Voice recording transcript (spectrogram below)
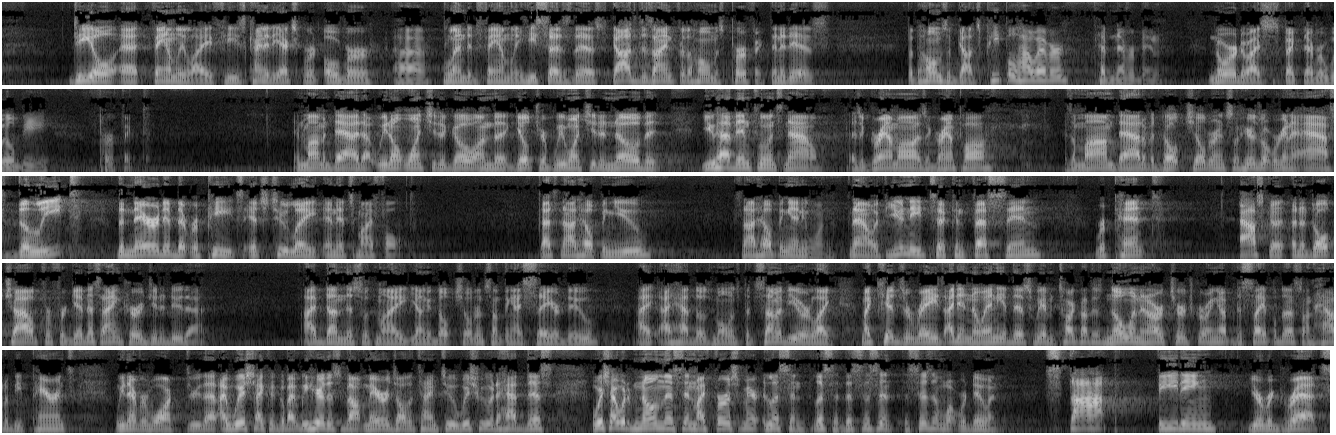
Deal at Family Life, he's kind of the expert over uh, blended family. He says this God's design for the home is perfect, and it is. But the homes of God's people, however, have never been, nor do I suspect ever will be perfect. And mom and dad, we don't want you to go on the guilt trip. We want you to know that you have influence now as a grandma, as a grandpa, as a mom, dad of adult children. So here's what we're going to ask delete the narrative that repeats, it's too late and it's my fault. That's not helping you. It's not helping anyone. Now, if you need to confess sin, repent, ask a, an adult child for forgiveness, I encourage you to do that. I've done this with my young adult children, something I say or do. I, I had those moments, but some of you are like, my kids are raised. I didn't know any of this. We haven't talked about this. No one in our church growing up discipled us on how to be parents. We never walked through that. I wish I could go back. We hear this about marriage all the time too. Wish we would have had this. I wish I would have known this in my first marriage. Listen, listen. This isn't this isn't what we're doing. Stop feeding your regrets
